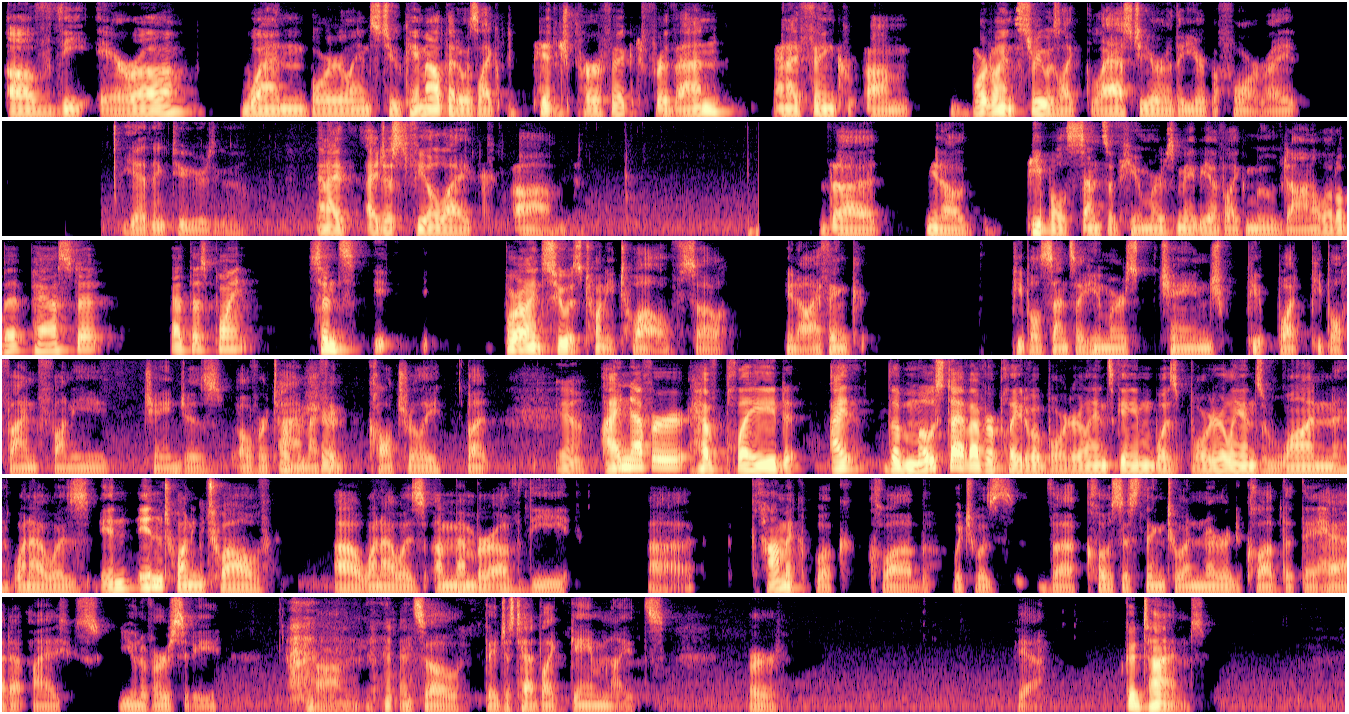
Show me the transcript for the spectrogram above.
of the era when Borderlands 2 came out that it was like pitch perfect for then. And I think um, Borderlands 3 was like last year or the year before, right? Yeah, I think two years ago. and I I just feel like um the you know people's sense of humors maybe have like moved on a little bit past it at this point since Borderlands 2 is 2012 so you know I think people's sense of humors change pe- what people find funny changes over time I sure. think culturally but Yeah. I never have played I the most I've ever played of a Borderlands game was Borderlands 1 when I was in in 2012 uh, when I was a member of the uh, comic book club which was the closest thing to a nerd club that they had at my university um, and so they just had like game nights or yeah good times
